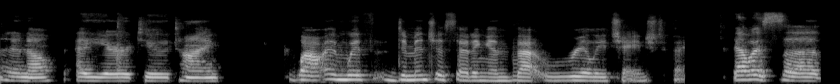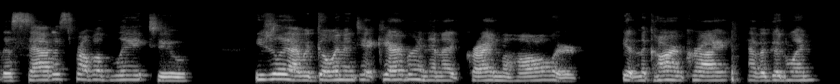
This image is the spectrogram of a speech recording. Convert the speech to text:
I don't know, a year or two time. Wow. And with dementia setting in, that really changed things. That was uh, the saddest, probably. To usually I would go in and take care of her, and then I'd cry in the hall or get in the car and cry, have a good one,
